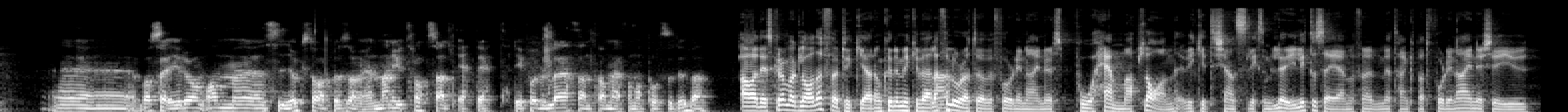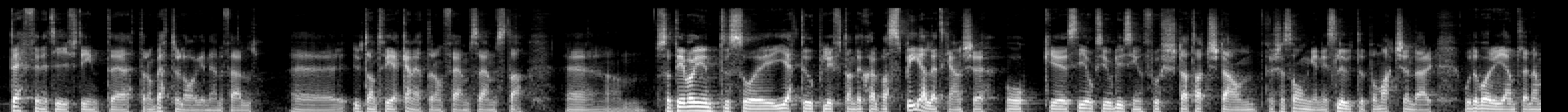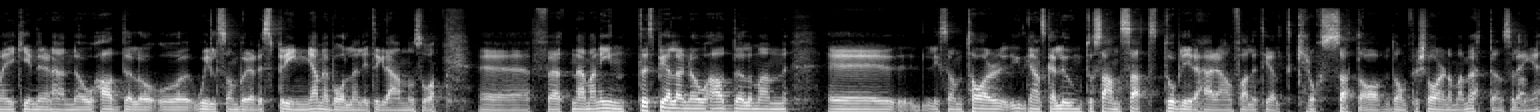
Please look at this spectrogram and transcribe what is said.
Uh, vad säger du om, om Seahawks start på säsongen? Man är ju trots allt 1-1. Det får du läsaren ta med som något positivt va? Ja, det ska de vara glada för tycker jag. De kunde mycket väl ha förlorat över 49ers på hemmaplan, vilket känns liksom löjligt att säga med, med tanke på att 49ers är ju definitivt inte ett av de bättre lagen i NFL. Eh, utan tvekan ett av de fem sämsta. Ehm, så det var ju inte så jätteupplyftande själva spelet kanske. Och eh, Seahawks gjorde ju sin första touchdown för säsongen i slutet på matchen där. Och det var det egentligen när man gick in i den här no huddle och, Wilson började springa med bollen lite grann och så. Ehm, för att när man inte spelar no huddle och man eh, liksom tar ganska lugnt och sansat, då blir det här anfallet helt krossat av de försvaren de har mött än så länge.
